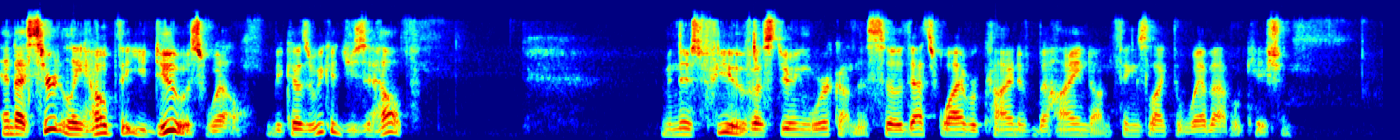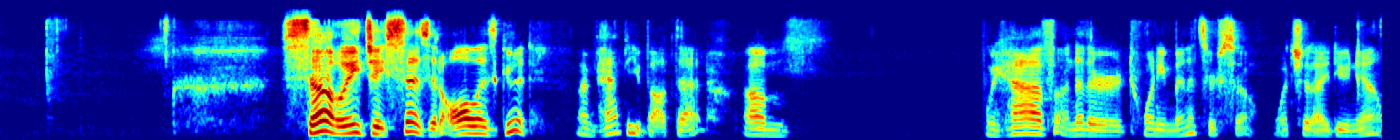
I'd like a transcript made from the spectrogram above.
and I certainly hope that you do as well because we could use the help. I mean, there's few of us doing work on this, so that's why we're kind of behind on things like the web application. So AJ says it all is good. I'm happy about that. Um, we have another 20 minutes or so. What should I do now?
